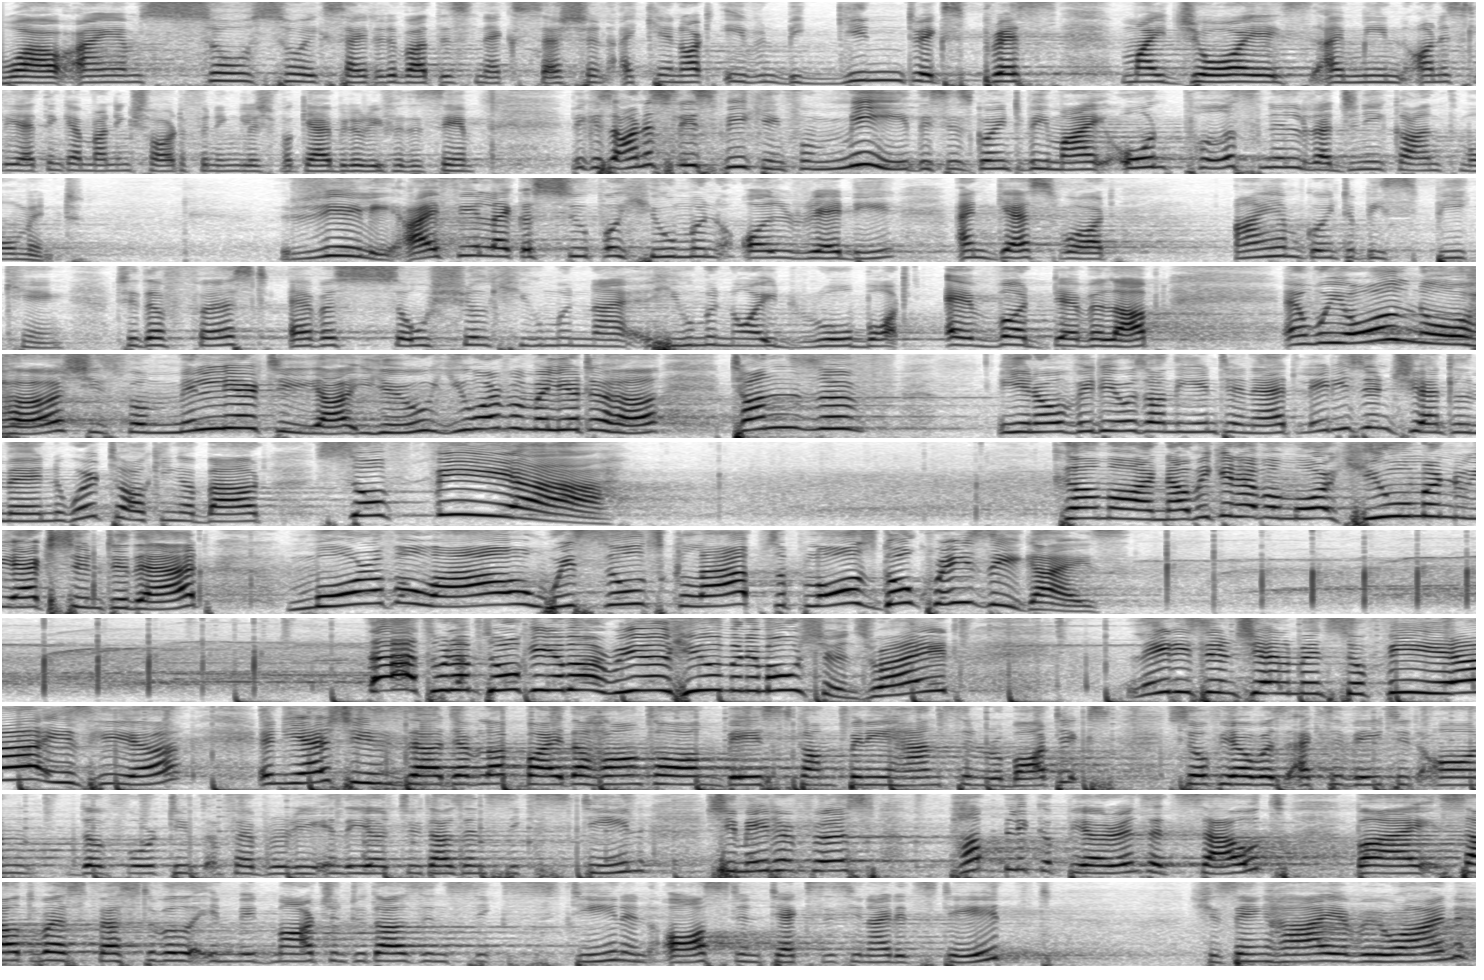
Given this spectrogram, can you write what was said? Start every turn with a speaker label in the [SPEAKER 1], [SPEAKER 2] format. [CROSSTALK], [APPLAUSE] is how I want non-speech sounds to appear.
[SPEAKER 1] Wow, I am so, so excited about this next session. I cannot even begin to express my joy. I mean, honestly, I think I'm running short of an English vocabulary for the same. Because honestly speaking, for me, this is going to be my own personal Rajnikant moment. Really, I feel like a superhuman already. And guess what? I am going to be speaking to the first ever social humanoid robot ever developed. And we all know her. She's familiar to you. You are familiar to her. Tons of, you know, videos on the internet. Ladies and gentlemen, we're talking about Sophia. Come on, now we can have a more human reaction to that. More of a wow, whistles, claps, applause. Go crazy, guys. That's what I'm talking about, real human emotions, right? Ladies and gentlemen, Sophia is here. And yes, she's uh, developed by the Hong Kong-based company Hanson Robotics. Sophia was activated on the 14th of February in the year 2016. She made her first public appearance at South by Southwest Festival in mid-March in 2016 in Austin, Texas, United States. She's saying hi, everyone.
